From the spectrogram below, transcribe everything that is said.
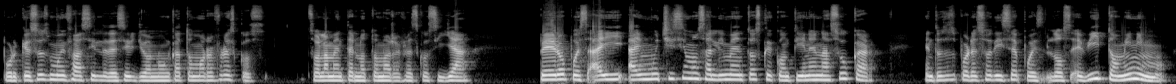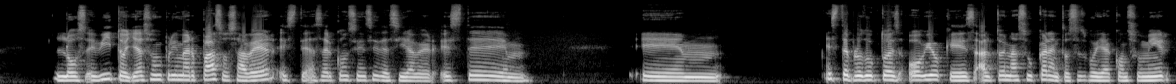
porque eso es muy fácil de decir yo nunca tomo refrescos. Solamente no tomas refrescos y ya. Pero pues hay, hay muchísimos alimentos que contienen azúcar. Entonces por eso dice, pues los evito mínimo, los evito, ya es un primer paso, saber, este, hacer conciencia y decir, a ver, este, em, este producto es obvio que es alto en azúcar, entonces voy a consumir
